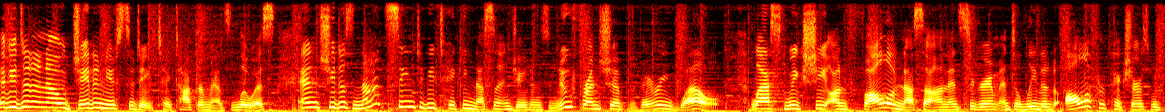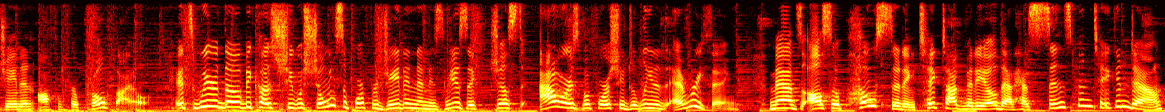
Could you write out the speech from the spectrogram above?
If you didn't know, Jaden used to date TikToker Mads Lewis, and she does not seem to be taking Nessa and Jaden's new friendship very well. Last week, she unfollowed Nessa on Instagram and deleted all of her pictures with Jaden off of her profile. It's weird though because she was showing support for Jaden and his music just hours before she deleted everything. Mads also posted a TikTok video that has since been taken down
